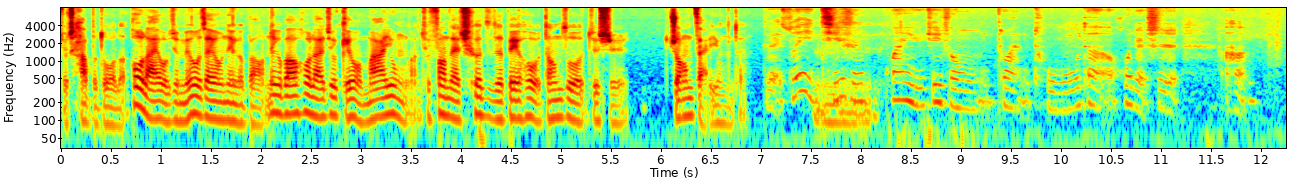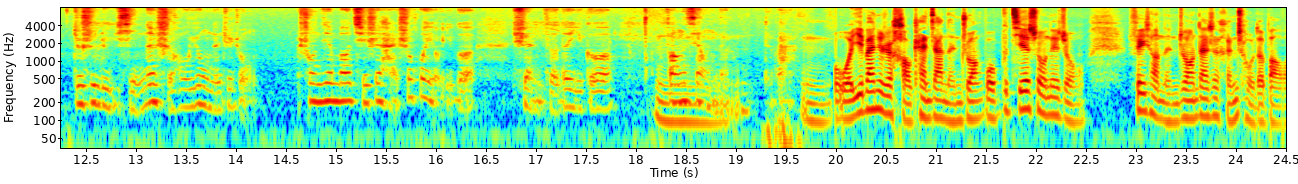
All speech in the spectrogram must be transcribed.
就差不多了。后来我就没有再用那个包，那个包后来就给我妈用了，就放在车子的背后，当做就是装载用的。对，所以其实关于这种短途的或者是呃就是旅行的时候用的这种双肩包，其实还是会有一个选择的一个方向的，对吧？嗯，我一般就是好看加能装，我不接受那种非常能装但是很丑的包，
